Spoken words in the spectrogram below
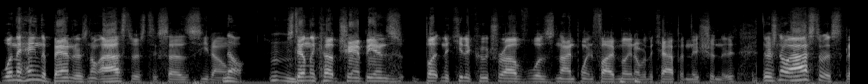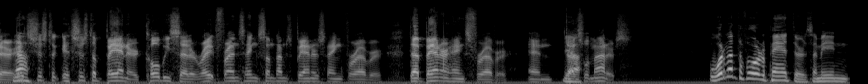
when they hang the banner, there's no asterisk that says you know No. Stanley Cup champions, but Nikita Kucherov was 9.5 million over the cap, and they shouldn't. There's no asterisk there. It's just a, it's just a banner. Kobe said it right. Friends hang sometimes. Banners hang forever. That banner hangs forever, and that's Yeah. what matters. What about the Florida Panthers? I mean,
